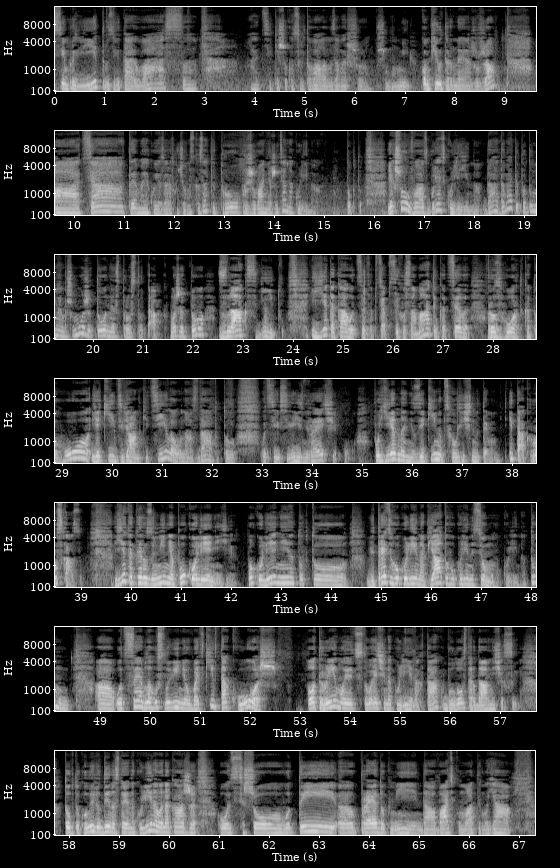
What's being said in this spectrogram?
Всім привіт, друзі! Вітаю вас. Тільки що консультувала, завершую, щоб мій комп'ютер не жужжав. А ця тема, яку я зараз хочу вам сказати, про проживання життя на колінах. Тобто, якщо у вас болять коліна, да, давайте подумаємо, що може то не просто так, може то знак світу. І є така оце, ця психосоматика, це розгортка того, які ділянки тіла у нас, да, тобто оці всі різні речі поєднані з якими психологічними темами. І так, розказую. Є таке розуміння поколінії. Покоління, тобто від третього коліна, п'ятого коліна, сьомого коліна. Тому а, оце благословіння у батьків також отримують, стоячи на колінах. Так було в стародавні часи. Тобто, коли людина стає на коліна, вона каже: ось що ти е, предок мій, да, батько, мати моя,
